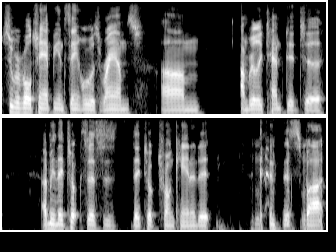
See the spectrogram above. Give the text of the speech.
Super Bowl champion St. Louis Rams. Um, I'm really tempted to. I mean, they took this is they took Trung Canidate in this spot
